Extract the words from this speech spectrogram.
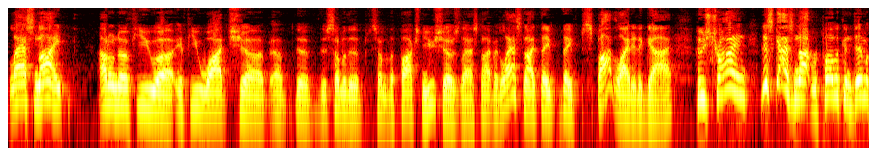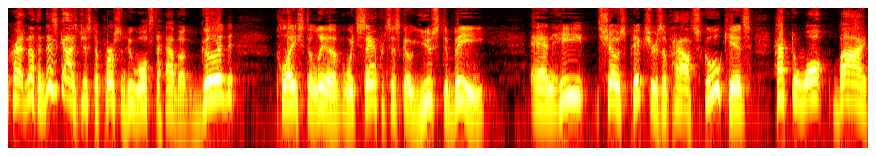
last night, I don't know if you uh, if you watch uh, uh, the, the some of the some of the Fox News shows last night, but last night they they spotlighted a guy who's trying. This guy's not Republican, Democrat, nothing. This guy's just a person who wants to have a good place to live, which San Francisco used to be. And he shows pictures of how school kids have to walk by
